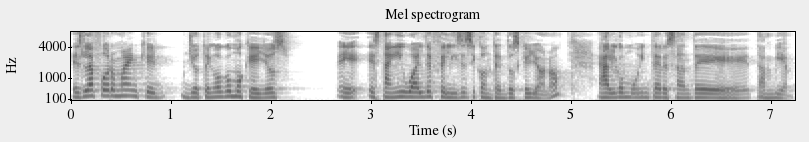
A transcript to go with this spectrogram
Es la forma en que yo tengo como que ellos eh, están igual de felices y contentos que yo, ¿no? Es algo muy interesante también.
